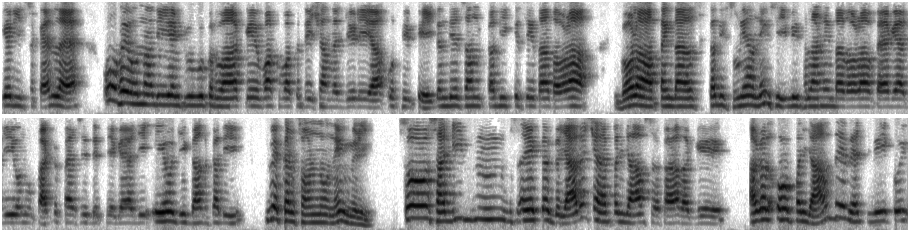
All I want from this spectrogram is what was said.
ਕਿਹੜੀ ਸਕਿੱਲ ਹੈ। ਉਹ ਫਿਰ ਉਹਨਾਂ ਦੀ ਇੰਟਰਵਿਊ ਕਰਵਾ ਕੇ ਵੱਖ-ਵੱਖ ਦੇਸ਼ਾਂ ਵਿੱਚ ਜਿਹੜੇ ਆ, ਉੱਥੇ ਭੇਜ ਦਿੰਦੇ ਸਨ। ਕਦੀ ਕਿਸੇ ਦਾ ਦੌੜਾ ਗੋਲਾ ਪੈਂਦਾ, ਕਦੀ ਸੁਣਿਆ ਨਹੀਂ ਸੀ ਵੀ ਫਲਾਣੇ ਦਾ ਰੌਲਾ ਪੈ ਗਿਆ ਜੀ, ਉਹਨੂੰ ਘੱਟ ਪੈਸੇ ਦਿੱਤੇ ਗਏ ਜੀ। ਇਹੋ ਜੀ ਗੱਲ ਕਦੀ ਵੇਖਣ ਸੁਣਨ ਨੂੰ ਨਹੀਂ ਮਿਲੀ। ਸੋ ਸਾਡੀ ਇੱਕ ਗੁਜ਼ਾਰਿਸ਼ ਹੈ ਪੰਜਾਬ ਸਰਕਾਰ ਅੱਗੇ। ਅਗਰ ਉਹ ਪੰਜਾਬ ਦੇ ਵਿੱਚ ਵੀ ਕੋਈ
